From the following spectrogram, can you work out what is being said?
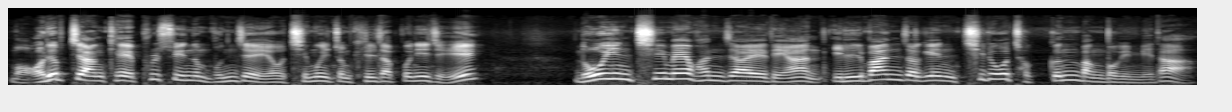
뭐 어렵지 않게 풀 수 있는 문제예요. 지문이 좀 길다 뿐이지. 노인 치매 환자에 대한 일반적인 치료 접근 방법입니다.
